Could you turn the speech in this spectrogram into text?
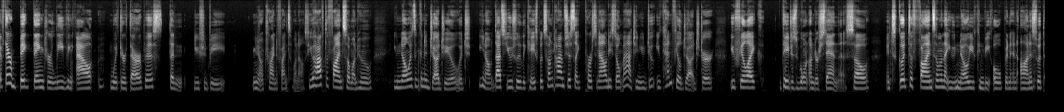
if there are big things you're leaving out with your therapist, then you should be, you know, trying to find someone else. You have to find someone who you know isn't going to judge you, which, you know, that's usually the case, but sometimes just like personalities don't match and you do you can feel judged or you feel like they just won't understand this. So, it's good to find someone that you know you can be open and honest with.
